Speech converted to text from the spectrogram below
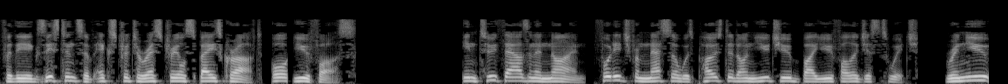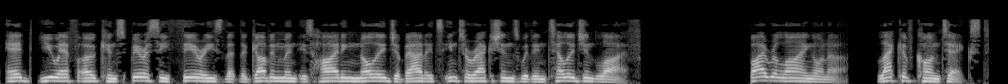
for the existence of extraterrestrial spacecraft, or UFOs. In 2009, footage from NASA was posted on YouTube by ufologists which renew ed UFO conspiracy theories that the government is hiding knowledge about its interactions with intelligent life. By relying on a lack of context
